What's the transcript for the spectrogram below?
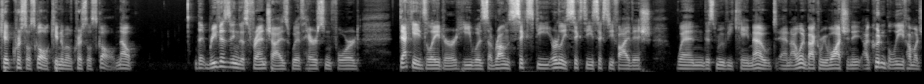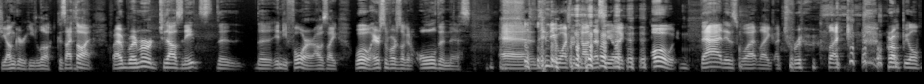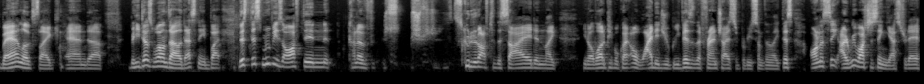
Kit Crystal Skull, Kingdom of Crystal Skull. Now, that revisiting this franchise with Harrison Ford decades later, he was around 60, early 60, 65 ish when this movie came out. And I went back and rewatched it. and I couldn't believe how much younger he looked because I thought, I remember 2008, the the Indy 4, I was like, whoa, Harrison Ford's looking old in this. And then you watch him in of Destiny, you're like, oh, that is what like a true like grumpy old man looks like. And uh but he does well in Dial of Destiny. But this this movie is often kind of sh- sh- scooted off to the side and like you know a lot of people quite oh why did you revisit the franchise to produce something like this? Honestly i rewatched this thing yesterday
